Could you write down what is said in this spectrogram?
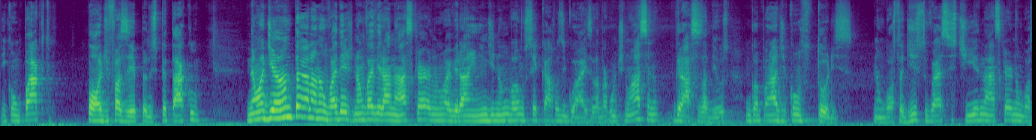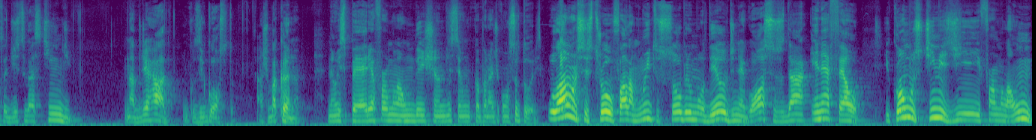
e compacto pode fazer pelo espetáculo. Não adianta, ela não vai, não vai virar NASCAR, ela não vai virar Indy, não vão ser carros iguais. Ela vai continuar sendo, graças a Deus, um campeonato de construtores. Não gosta disso, vai assistir NASCAR, não gosta disso, vai assistir Indy. Nada de errado, inclusive gosto, acho bacana. Não espere a Fórmula 1 deixando de ser um campeonato de construtores. O Lawrence Stroll fala muito sobre o modelo de negócios da NFL e como os times de Fórmula 1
